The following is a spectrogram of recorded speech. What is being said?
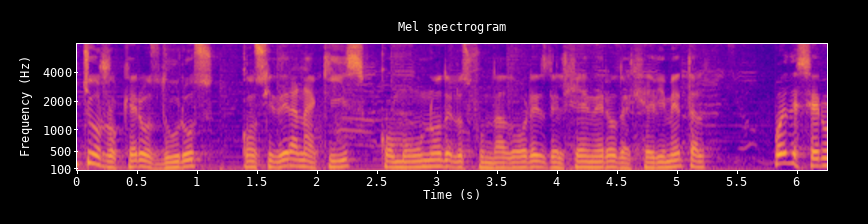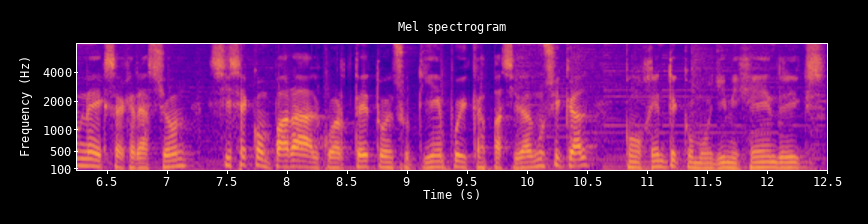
Muchos rockeros duros consideran a Kiss como uno de los fundadores del género del heavy metal. Puede ser una exageración si se compara al cuarteto en su tiempo y capacidad musical con gente como Jimi Hendrix,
